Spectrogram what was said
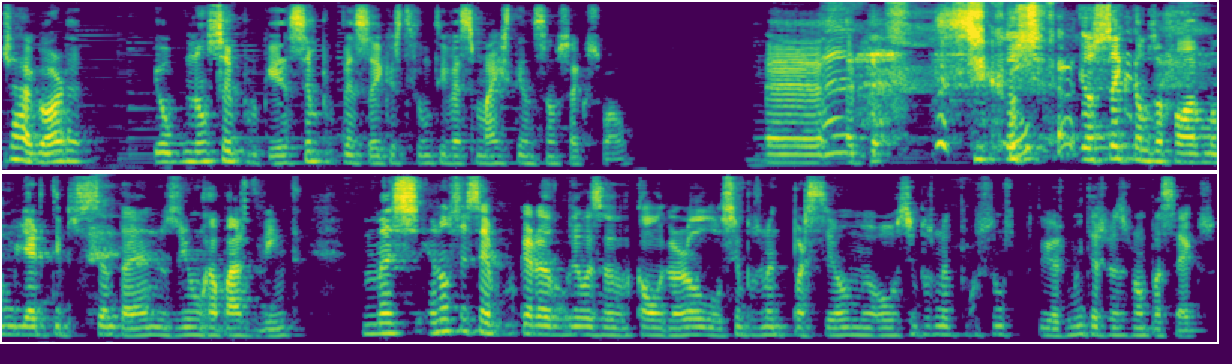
Já agora, eu não sei porquê, sempre pensei que este filme tivesse mais tensão sexual. Uh, até- eu, sei- eu sei que estamos a falar de uma mulher de tipo 60 anos e um rapaz de 20, mas eu não sei se é porque era do realizador de Call Girl ou simplesmente pareceu-me, ou simplesmente porque os filmes portugueses muitas vezes vão para sexo.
